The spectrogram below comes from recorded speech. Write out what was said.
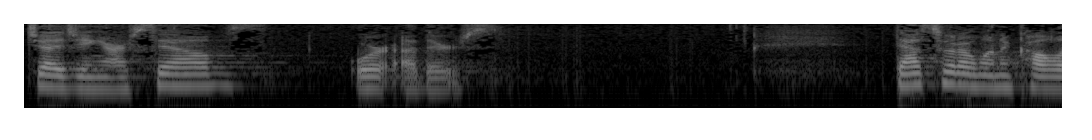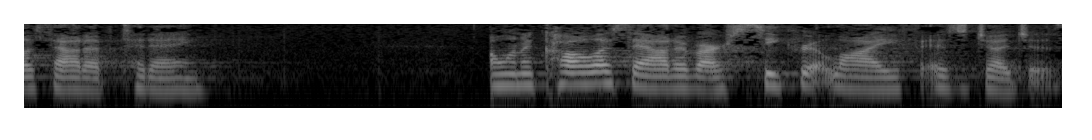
judging ourselves or others. That's what I want to call us out of today. I want to call us out of our secret life as judges.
